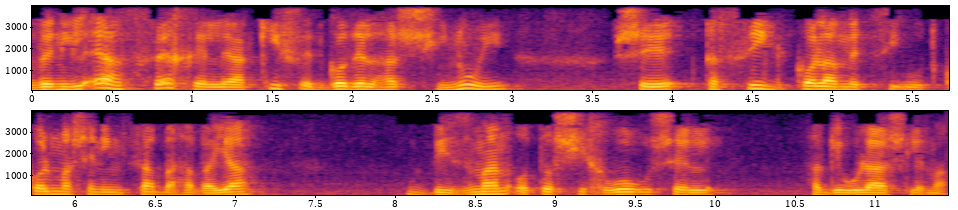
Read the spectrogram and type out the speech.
ונלאה השכל להקיף את גודל השינוי שתשיג כל המציאות, כל מה שנמצא בהוויה, בזמן אותו שחרור של הגאולה השלמה.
